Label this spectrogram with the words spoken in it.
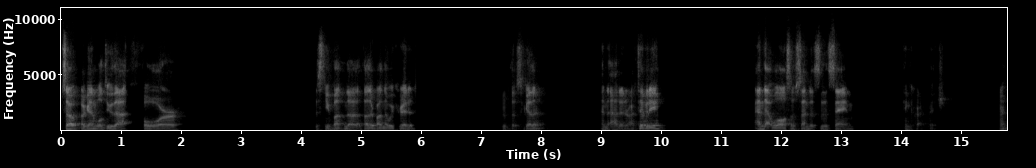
So again, we'll do that for this new button, the the other button that we created. Group those together and add interactivity. And that will also send us to the same incorrect page. Right?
